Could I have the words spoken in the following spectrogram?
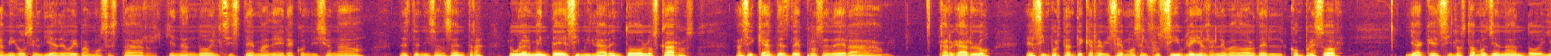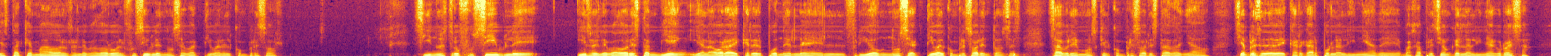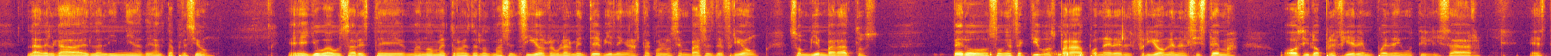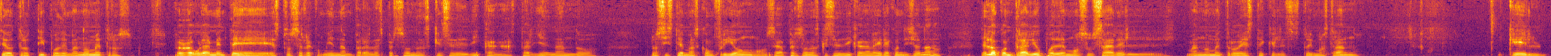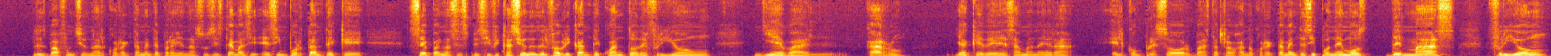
amigos, el día de hoy vamos a estar llenando el sistema de aire acondicionado de este Nissan Sentra. Regularmente es similar en todos los carros, así que antes de proceder a cargarlo es importante que revisemos el fusible y el relevador del compresor, ya que si lo estamos llenando y está quemado el relevador o el fusible no se va a activar el compresor. Si nuestro fusible y relevadores también y a la hora de querer ponerle el frión no se activa el compresor entonces sabremos que el compresor está dañado. Siempre se debe cargar por la línea de baja presión que es la línea gruesa. La delgada es la línea de alta presión. Eh, yo voy a usar este manómetro es de los más sencillos. Regularmente vienen hasta con los envases de frión son bien baratos pero son efectivos para poner el frión en el sistema o si lo prefieren pueden utilizar este otro tipo de manómetros. Pero regularmente estos se recomiendan para las personas que se dedican a estar llenando los sistemas con frión o sea personas que se dedican al aire acondicionado. De lo contrario podemos usar el manómetro este que les estoy mostrando que les va a funcionar correctamente para llenar su sistema es importante que sepan las especificaciones del fabricante cuánto de frión lleva el carro ya que de esa manera el compresor va a estar trabajando correctamente. Si ponemos de más frión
